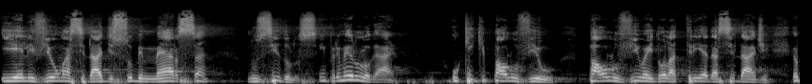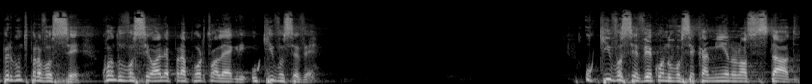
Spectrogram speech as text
e ele viu uma cidade submersa nos ídolos. Em primeiro lugar, o que que Paulo viu? Paulo viu a idolatria da cidade. Eu pergunto para você, quando você olha para Porto Alegre, o que você vê? O que você vê quando você caminha no nosso estado?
